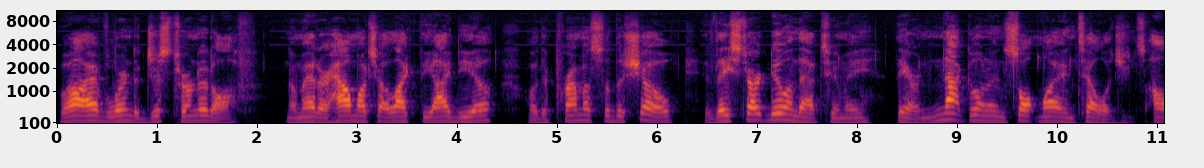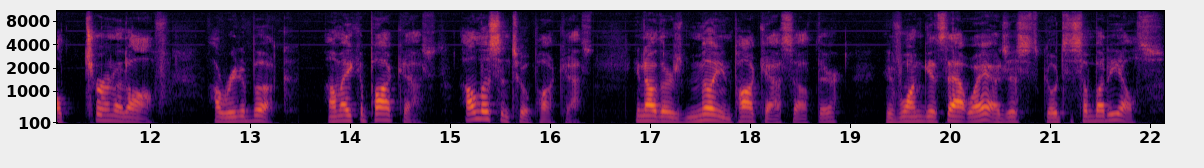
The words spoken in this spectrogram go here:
Well, I have learned to just turn it off. No matter how much I like the idea or the premise of the show, if they start doing that to me, they are not going to insult my intelligence. I'll turn it off. I'll read a book. I'll make a podcast. I'll listen to a podcast. You know, there's a million podcasts out there. If one gets that way, I just go to somebody else.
